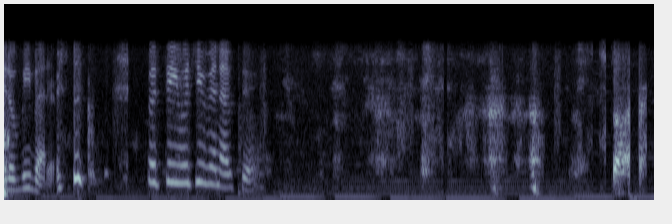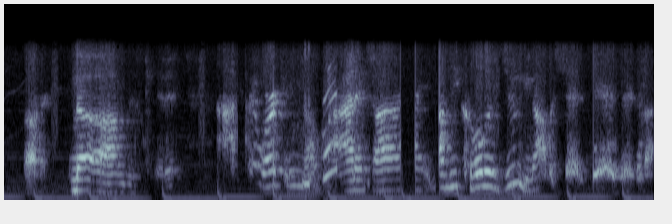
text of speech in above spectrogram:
it'll be better. but see what you've been up to. sorry, sorry. No, I'm just kidding. I've been working, you know, trying and trying. I'll be cool as you. You know, I was shedding tears there because,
